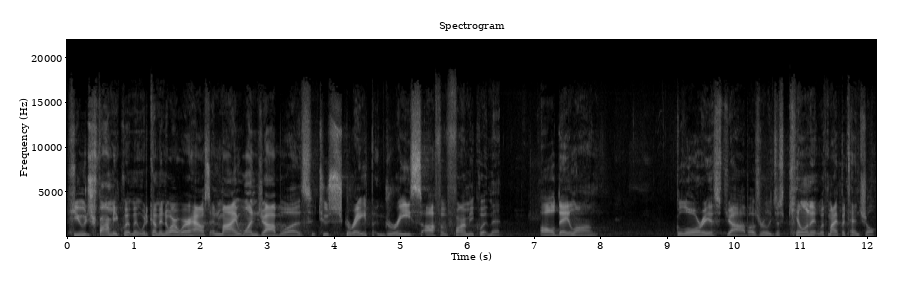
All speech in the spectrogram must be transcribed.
Huge farm equipment would come into our warehouse, and my one job was to scrape grease off of farm equipment all day long. Glorious job. I was really just killing it with my potential.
